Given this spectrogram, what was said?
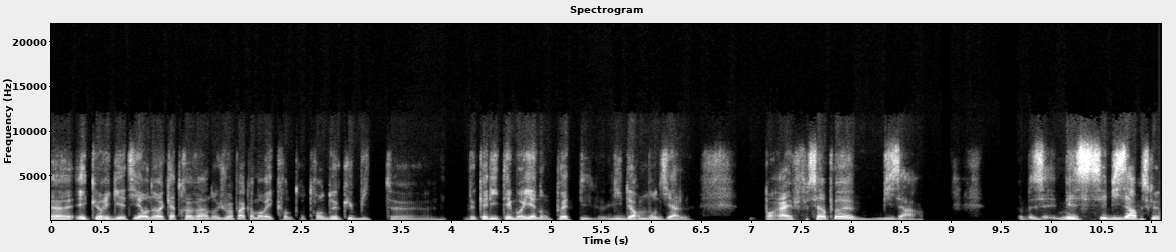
euh, et que Rigetti en est à 80. Donc, je ne vois pas comment avec 32 qubits euh, de qualité moyenne, on peut être leader mondial. Bref, c'est un peu bizarre. Mais c'est bizarre parce que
